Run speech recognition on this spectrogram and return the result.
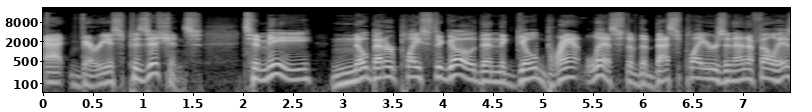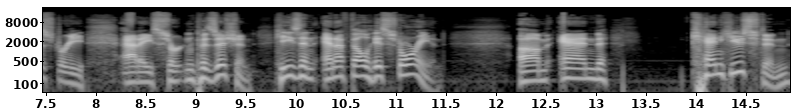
at various positions. To me, no better place to go than the Gil Brandt list of the best players in NFL history at a certain position. He's an NFL historian. Um, and Ken Houston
